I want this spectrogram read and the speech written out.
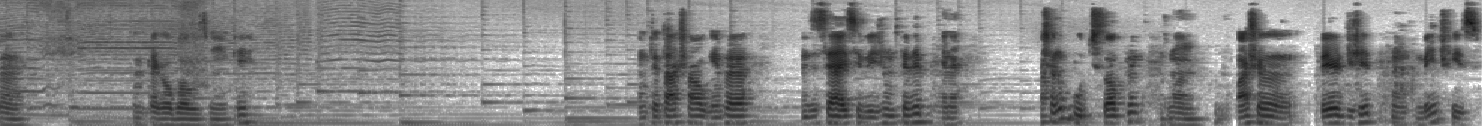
Tá. Vamos pegar o baúzinho aqui. Vamos tentar achar alguém pra encerrar esse vídeo no PVP, né? Achando boot só por enquanto, mano. Não acha player de jeito nenhum, bem difícil.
